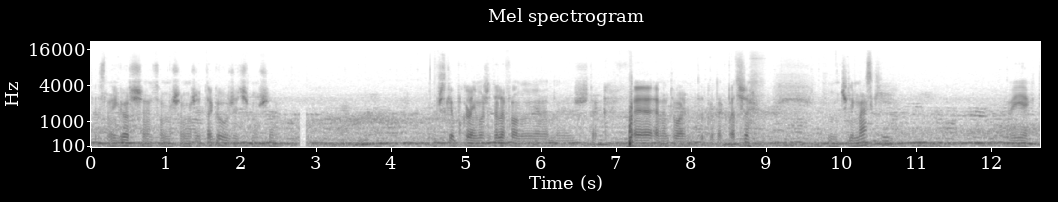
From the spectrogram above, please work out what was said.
To jest najgorsze, co muszę, może tego użyć, muszę... Wszystkie po kolei, może telefonu, nie wiem, no już tak, e, ewentualnie tylko tak patrzę. Hmm, czyli maski. Projekt.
